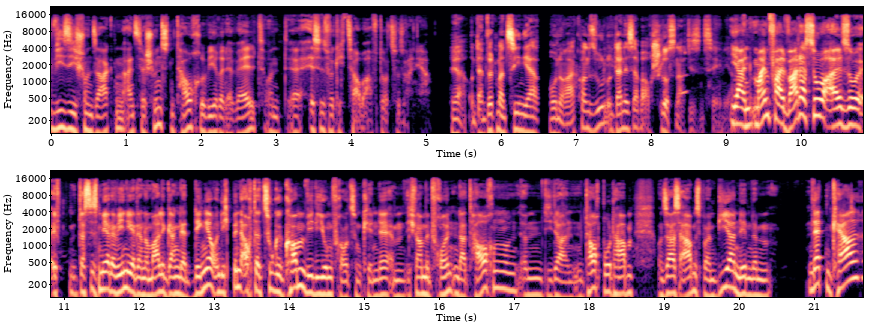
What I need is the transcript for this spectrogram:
wie Sie schon sagten, eines der schönsten Tauchreviere der Welt und äh, es ist wirklich zauberhaft dort zu sein, ja. Ja, und dann wird man zehn Jahre Honorarkonsul und dann ist aber auch Schluss nach diesen zehn Jahren. Ja, in meinem Fall war das so. Also, ich, das ist mehr oder weniger der normale Gang der Dinge. Und ich bin auch dazu gekommen, wie die Jungfrau zum Kinde. Ähm, ich war mit Freunden da tauchen, ähm, die da ein Tauchboot haben und saß abends beim Bier neben einem netten Kerl.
